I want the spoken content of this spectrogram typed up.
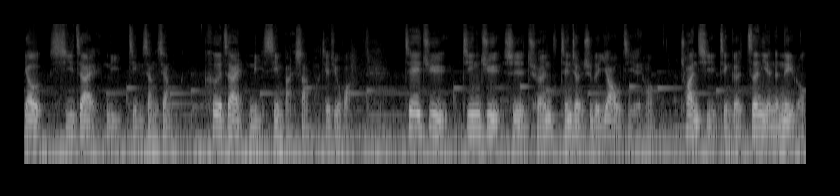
要系在你颈项上，刻在你心板上。啊这句话，这一句金句是全整卷书的要节哈，串起整个箴言的内容，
